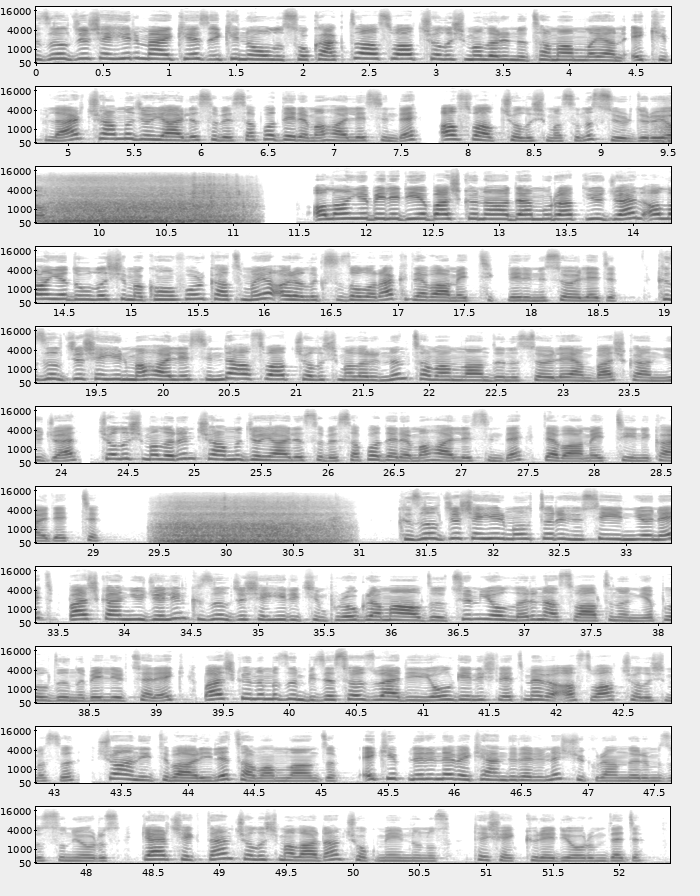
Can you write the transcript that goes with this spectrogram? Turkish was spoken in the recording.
Kızılcışehir Merkez İkinoğlu Sokak'ta asfalt çalışmalarını tamamlayan ekipler Çamlıca Yaylası ve Sapadere mahallesinde asfalt çalışmasını sürdürüyor. Alanya Belediye Başkanı Adem Murat Yücel, Alanya'da ulaşıma konfor katmaya aralıksız olarak devam ettiklerini söyledi. Kızılcışehir Mahallesi'nde asfalt çalışmalarının tamamlandığını söyleyen Başkan Yücel, çalışmaların Çamlıca Yaylası ve Sapadere Mahallesi'nde devam ettiğini kaydetti. Kızılcışehir Muhtarı Hüseyin Yönet, Başkan Yücel'in Kızılcışehir için programa aldığı tüm yolların asfaltının yapıldığını belirterek, Başkanımızın bize söz verdiği yol genişletme ve asfalt çalışması şu an itibariyle tamamlandı. Ekiplerine ve kendilerine şükranlarımızı sunuyoruz. Gerçekten çalışmalardan çok memnunuz. Teşekkür ediyorum dedi.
